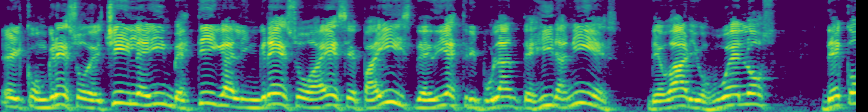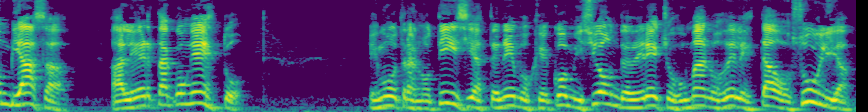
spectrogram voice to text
el Congreso de Chile investiga el ingreso a ese país de 10 tripulantes iraníes de varios vuelos de Conviasa. Alerta con esto. En otras noticias tenemos que Comisión de Derechos Humanos del Estado Zulia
